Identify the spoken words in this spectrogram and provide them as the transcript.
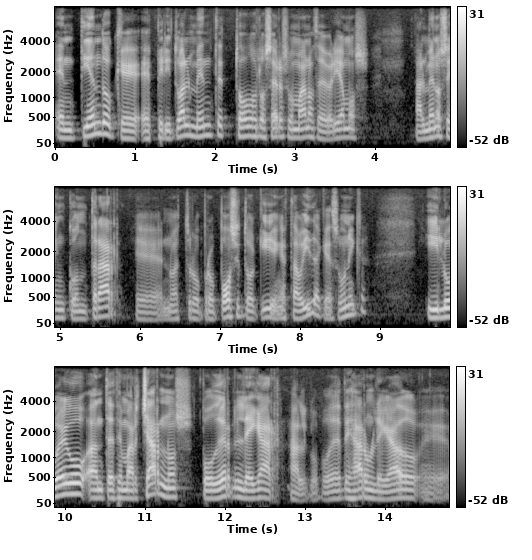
entiendo que espiritualmente todos los seres humanos deberíamos al menos encontrar eh, nuestro propósito aquí en esta vida, que es única, y luego, antes de marcharnos, poder legar algo, poder dejar un legado eh,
